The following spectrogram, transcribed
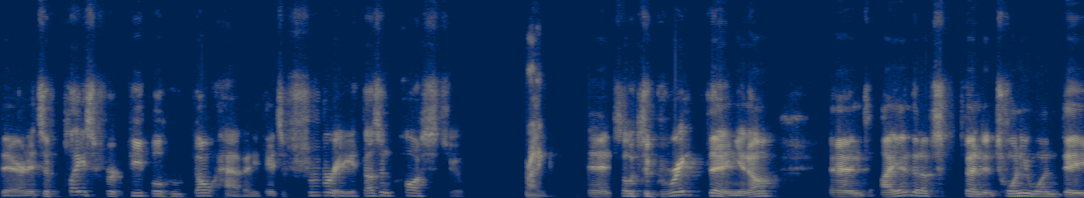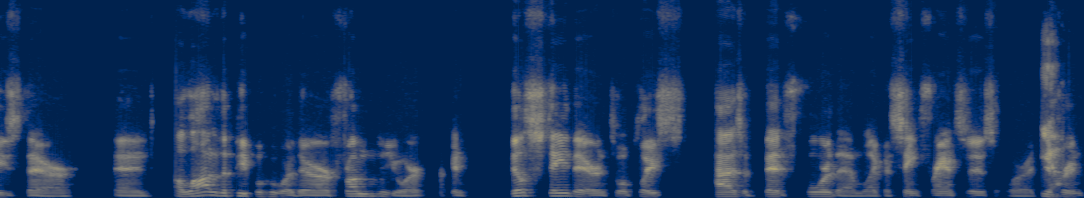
there and it's a place for people who don't have anything. It's free. It doesn't cost you. Right. and so it's a great thing you know? And i ended up spending 21 days there and a lot of the people who are there are from new york and they'll stay there until a place has a bed for them like a st francis or a Yeah. different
